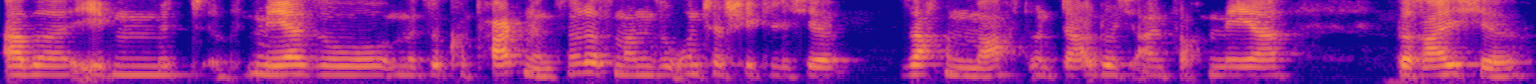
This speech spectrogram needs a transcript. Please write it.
aber eben mit mehr so, mit so Compartments, ne, dass man so unterschiedliche Sachen macht und dadurch einfach mehr Bereiche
